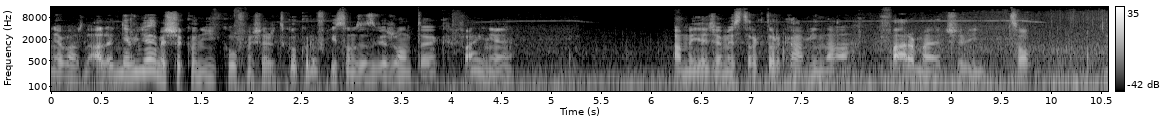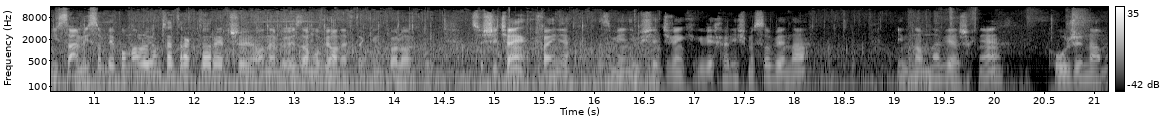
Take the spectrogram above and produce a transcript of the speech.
Nieważne, ale nie widziałem jeszcze koników. Myślałem, że tylko krówki są ze zwierzątek. Fajnie. A my jedziemy z traktorkami na farmę, czyli co? Oni sami sobie pomalują te traktory, czy one były zamówione w takim kolorku? Słyszycie, jak fajnie zmienił się dźwięk, jak wjechaliśmy sobie na inną nawierzchnię. Kurzy nam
